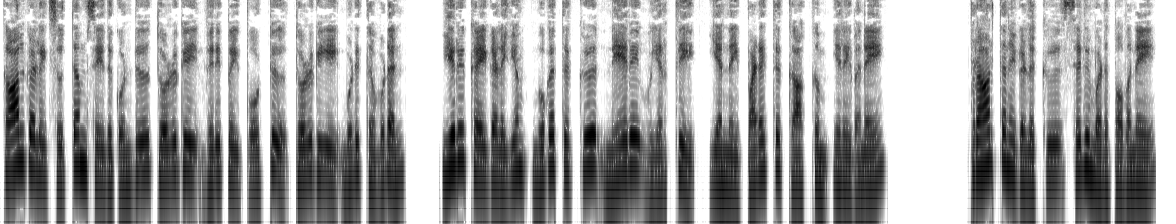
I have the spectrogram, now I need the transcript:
கால்களை சுத்தம் செய்து கொண்டு தொழுகை விரிப்பை போட்டு தொழுகையை முடித்தவுடன் இரு கைகளையும் முகத்துக்கு நேரே உயர்த்தி என்னை படைத்துக் காக்கும் இறைவனே. பிரார்த்தனைகளுக்கு செவிமடுப்பவனே.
